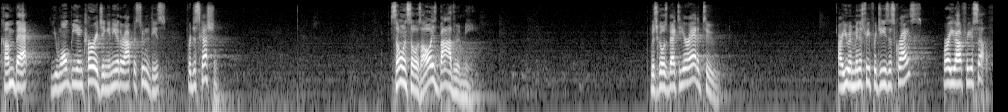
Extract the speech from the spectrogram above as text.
come back. You won't be encouraging any other opportunities for discussion. So and so is always bothering me. Which goes back to your attitude. Are you in ministry for Jesus Christ or are you out for yourself?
